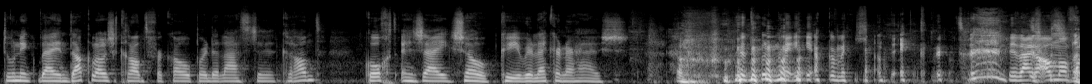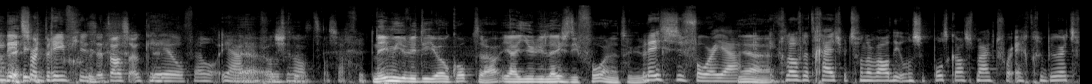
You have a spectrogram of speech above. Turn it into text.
Toen ik bij een dakloze krantverkoper de laatste krant kocht en zei... Zo, kun je weer lekker naar huis. Dat doet mij ook een beetje aan denken. Er waren allemaal van dit soort briefjes. Het was ook heel veel, ja, Ja, heel was echt goed. Nemen jullie die ook op trouwens? Ja, jullie lezen die voor natuurlijk. Lezen ze voor, ja. Ja. Ik geloof dat Gijsbert van der Wal, die onze podcast maakt voor Echt Gebeurd...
